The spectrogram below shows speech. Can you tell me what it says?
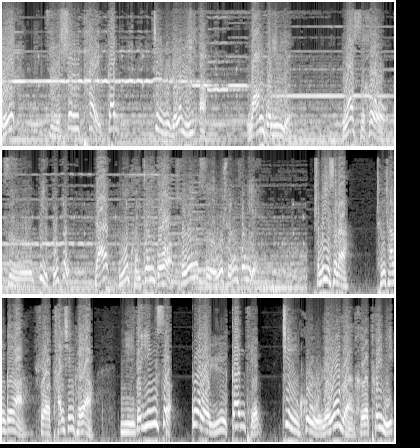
为子身太干，近于柔靡啊，亡国因也。我死后，子必独步，然吾恐中国从此无雄风也。什么意思呢？陈长庚啊说谭鑫培啊，你的音色过于甘甜，近乎柔软和推靡，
